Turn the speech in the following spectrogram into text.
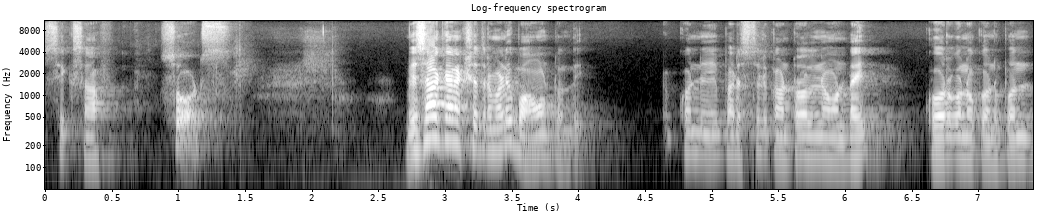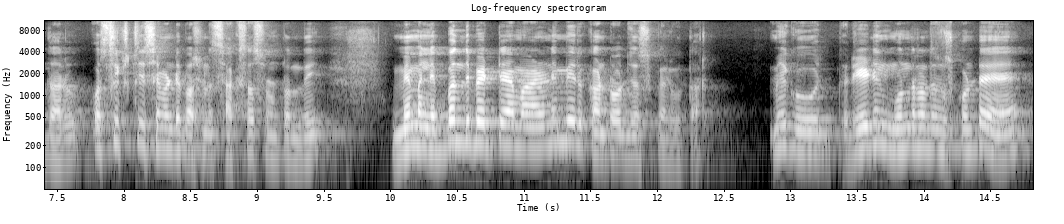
సిక్స్ ఆఫ్ సోట్స్ విశాఖ నక్షత్రం అనేది బాగుంటుంది. కొన్ని పరిస్థితులు కంట్రోల్లోనే ఉంటాయి. కోరుకున్న కొన్ని పొందుతారు. ఓ సిక్స్టీ సెవెంటీ పర్సెంట్ సక్సెస్ ఉంటుంది. మిమ్మల్ని ఇబ్బంది పెట్టేమని మీరు కంట్రోల్ చేసుకోగలుగుతారు. మీకు రీడింగ్ ముందరంతా చూసుకుంటే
